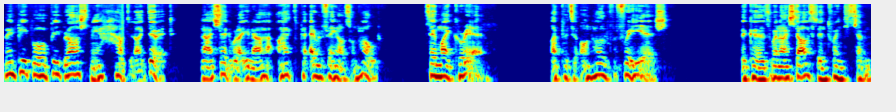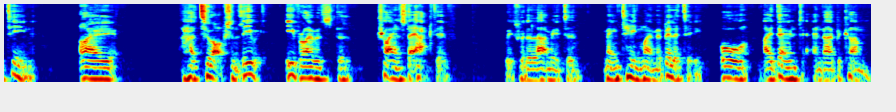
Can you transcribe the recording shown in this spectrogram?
I mean, people people asked me how did I do it, and I said, well, you know, I had to put everything else on hold. So my career, I put it on hold for three years. Because when I started in 2017, I had two options. Either I was to try and stay active, which would allow me to maintain my mobility, or I don't and I become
